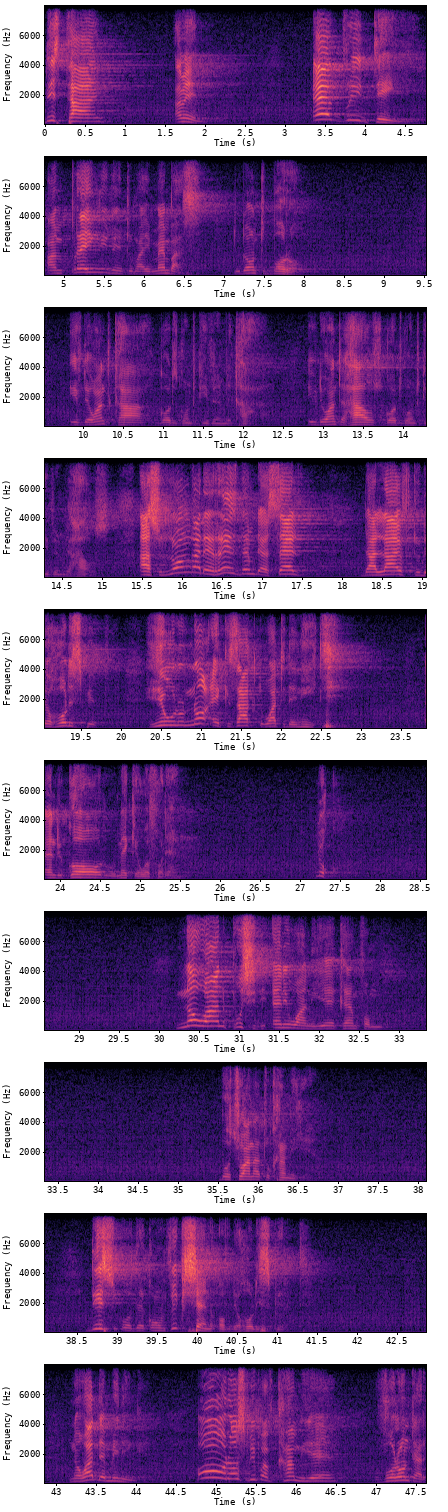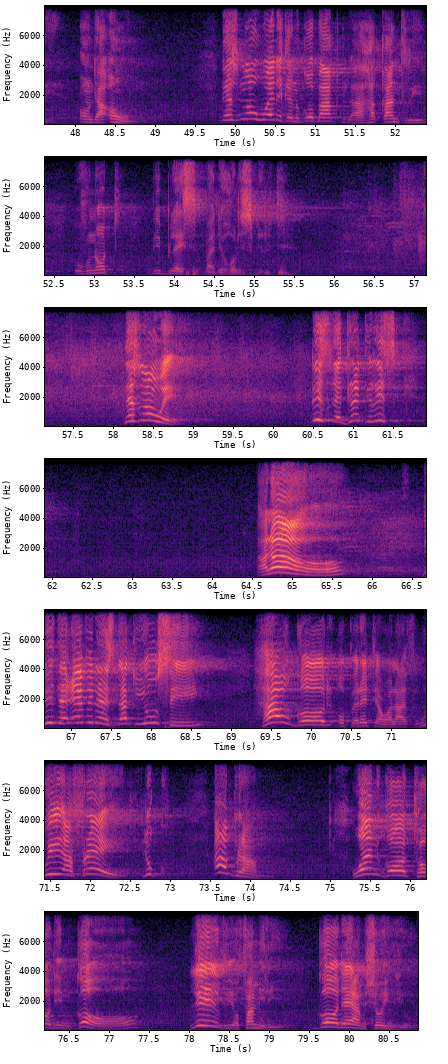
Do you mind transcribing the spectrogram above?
This time, I mean, every day I'm praying even to my members to don't borrow. If they want car, God is going to give them the car. If they want a house, God is going to give them the house. As long as they raise them themselves, their life to the Holy Spirit, He will know exact what they need. And God will make a way for them. Look. No one pushed anyone here came from Botswana to come here. This was the conviction of the Holy Spirit. Now, what the meaning? All those people have come here voluntarily on their own. There's no way they can go back to their country will not be blessed by the Holy Spirit. There's no way. This is a great risk. Hello? This is the evidence that you see how God operates our life. We are afraid. Look, Abraham, when God told him, Go, leave your family, go there, I'm showing you.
